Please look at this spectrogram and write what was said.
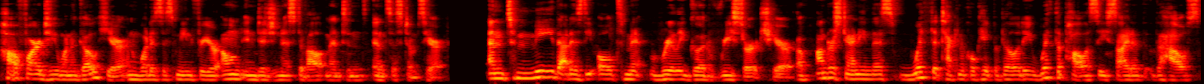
how far do you want to go here? And what does this mean for your own indigenous development and, and systems here? And to me, that is the ultimate really good research here of understanding this with the technical capability, with the policy side of the house,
